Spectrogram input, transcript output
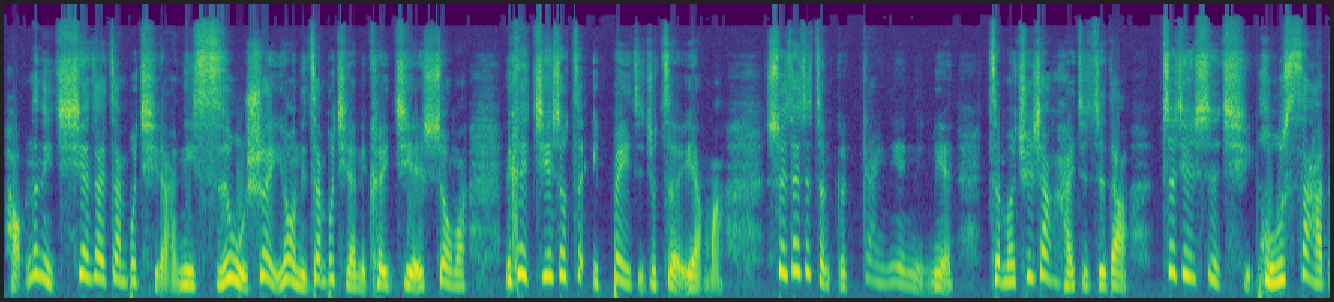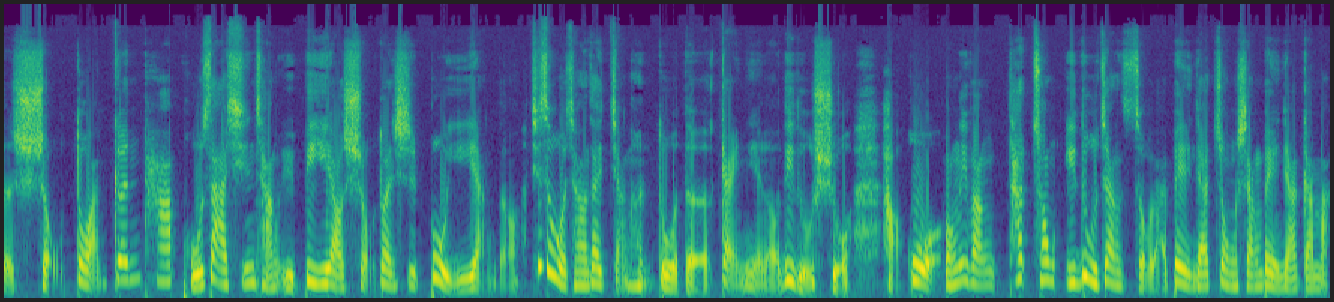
好。那你现在站不起来，你十五岁以后你站不起来，你可以接受吗？你可以接受这一辈子就这样吗？所以在这整个概念里面，怎么去让孩子知道？这件事情，菩萨的手段跟他菩萨心肠与必要手段是不一样的哦。其实我常常在讲很多的概念哦，例如说，好，我王丽芳，他从一路这样子走来，被人家重伤，被人家干嘛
